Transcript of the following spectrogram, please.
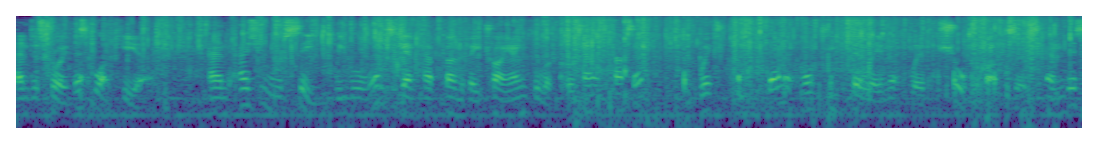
and destroy this block here, and as you will see, we will once again have kind of a triangular cutout pattern, which we then want to fill in with shulker boxes, and this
